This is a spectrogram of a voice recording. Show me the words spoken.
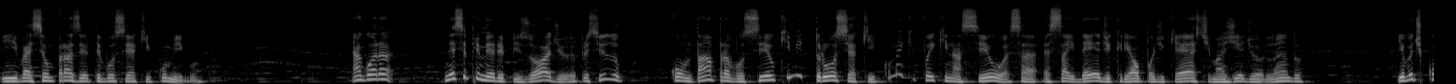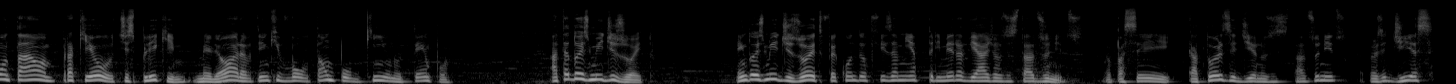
e vai ser um prazer ter você aqui comigo. Agora, nesse primeiro episódio, eu preciso contar para você o que me trouxe aqui. Como é que foi que nasceu essa, essa ideia de criar o podcast Magia de Orlando? E eu vou te contar, para que eu te explique melhor, eu tenho que voltar um pouquinho no tempo até 2018. Em 2018 foi quando eu fiz a minha primeira viagem aos Estados Unidos. Eu passei 14 dias nos Estados Unidos, 14 dias,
